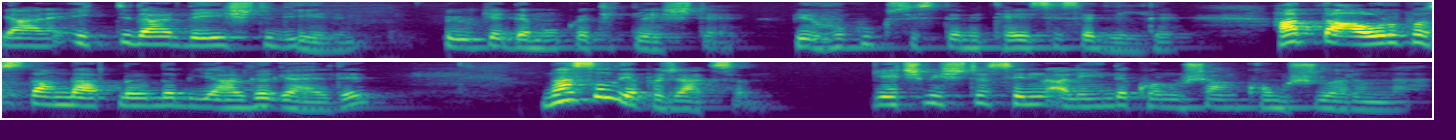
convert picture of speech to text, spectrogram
Yani iktidar değişti diyelim. Ülke demokratikleşti. Bir hukuk sistemi tesis edildi. Hatta Avrupa standartlarında bir yargı geldi. Nasıl yapacaksın? Geçmişte senin aleyhinde konuşan komşularınla,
